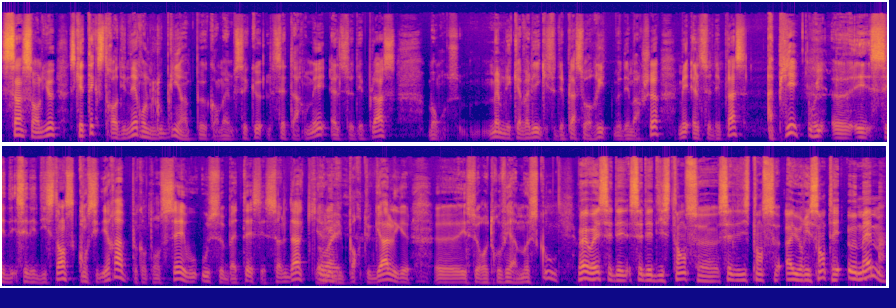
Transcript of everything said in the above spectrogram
500 lieues. Ce qui est extraordinaire, on l'oublie un peu quand même, c'est que cette armée, elle se déplace, bon, même les cavaliers qui se déplacent au rythme des marcheurs, mais elle se déplace à pied. Oui. Euh, et c'est des, des, distances considérables quand on sait où, où se battaient ces soldats qui allaient ouais. du Portugal euh, et se retrouvaient à Moscou. Oui, oui, c'est des, des, distances, euh, c'est des distances ahurissantes et eux-mêmes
